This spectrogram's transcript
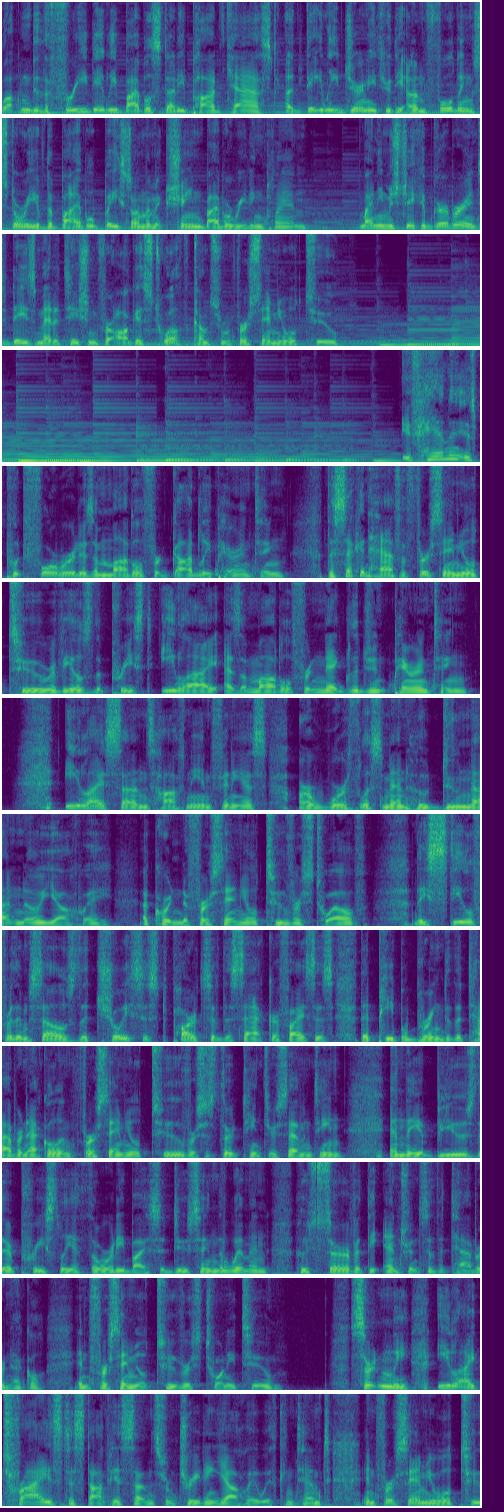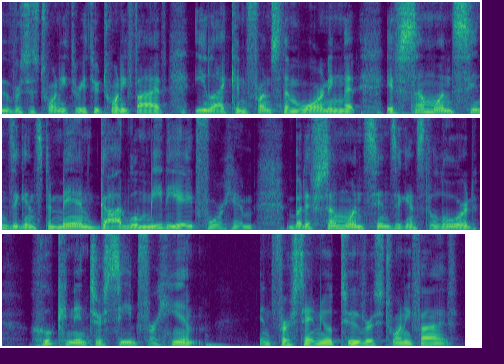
Welcome to the free daily Bible study podcast, a daily journey through the unfolding story of the Bible based on the M'Cheyne Bible reading plan. My name is Jacob Gerber, and today's meditation for August 12th comes from 1 Samuel 2. If Hannah is put forward as a model for godly parenting, the second half of 1 Samuel 2 reveals the priest Eli as a model for negligent parenting. Eli's sons, Hophni and Phinehas, are worthless men who do not know Yahweh, according to 1 Samuel 2, verse 12. They steal for themselves the choicest parts of the sacrifices that people bring to the tabernacle in 1 Samuel 2, verses 13 through 17, and they abuse their priestly authority by seducing the women who serve at the entrance of the tabernacle in 1 Samuel 2, verse 22. Certainly, Eli tries to stop his sons from treating Yahweh with contempt. In 1 Samuel 2, verses 23 through 25, Eli confronts them, warning that if someone sins against a man, God will mediate for him. But if someone sins against the Lord, who can intercede for him? In 1 Samuel 2, verse 25.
